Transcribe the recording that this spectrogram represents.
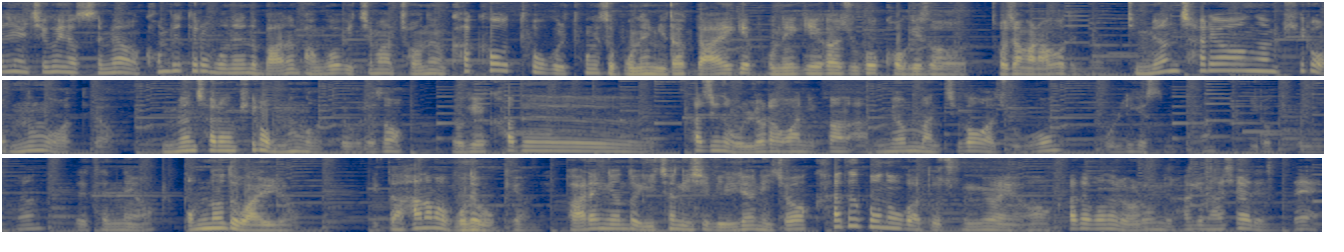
사진을 찍으셨으면 컴퓨터로 보내는 많은 방법이 있지만 저는 카카오톡을 통해서 보냅니다. 나에게 보내기 해가지고 거기서 저장을 하거든요. 뒷면 촬영은 필요 없는 것 같아요. 뒷면 촬영 필요 없는 것 같아요. 그래서 여기에 카드 사진을 올려라고 하니까 앞면만 찍어가지고 올리겠습니다. 이렇게 올리면 네 됐네요. 업로드 완료. 일단 하나만 보내볼게요. 네. 발행연도 2021년이죠. 카드 번호가 또 중요해요. 카드 번호를 여러분들 확인하셔야 되는데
